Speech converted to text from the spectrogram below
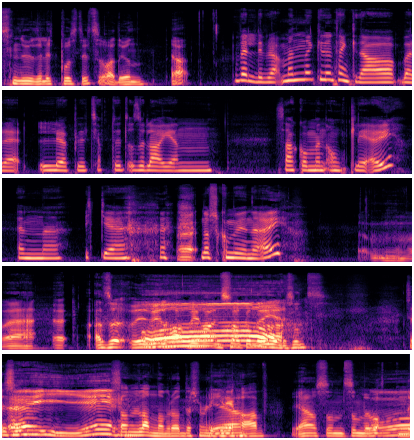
snu det litt positivt, så var det jo en Ja. Veldig bra. Men kunne du tenke deg å bare løpe litt kjapt ut og så lage en sak om en ordentlig øy? En eh, ikke norsk kommuneøy? Altså, vi vil ha, vi har en sak om øyer og sånt. Så, sånn, Øyer! sånn landområder som ligger Ja. i hav. Ja, sånn, sånn med vann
